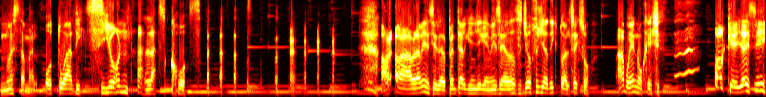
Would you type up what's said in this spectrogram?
No está mal. O tu adicción a las cosas. ahora, bien, si de repente alguien llega y me dice, yo soy adicto al sexo. Ah, bueno, ok. ok, ahí sí.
